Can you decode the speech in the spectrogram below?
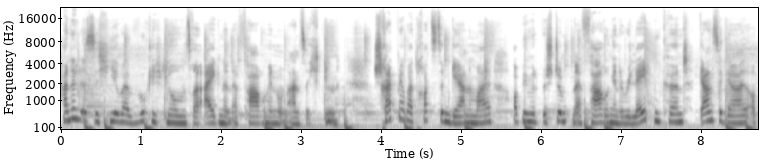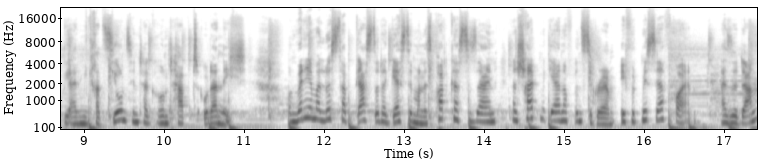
handelt es sich hierbei wirklich nur um unsere eigenen Erfahrungen und Ansichten. Schreibt mir aber trotzdem gerne mal, ob ihr mit bestimmten Erfahrungen relaten könnt, ganz egal, ob ihr einen Migrationshintergrund habt oder nicht. Und wenn ihr mal Lust habt, Gast oder Gäste meines Podcasts zu sein, dann schreibt mir gerne auf Instagram. Ich würde mich sehr freuen. Also dann,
